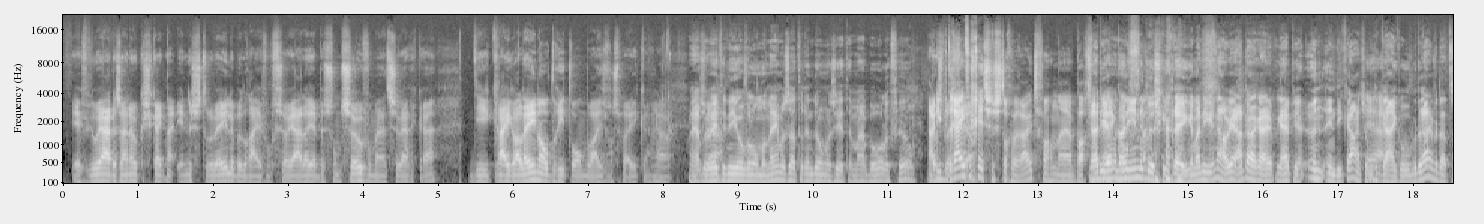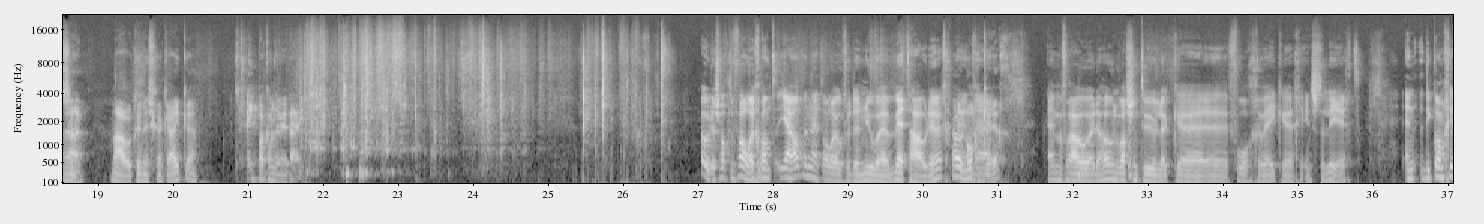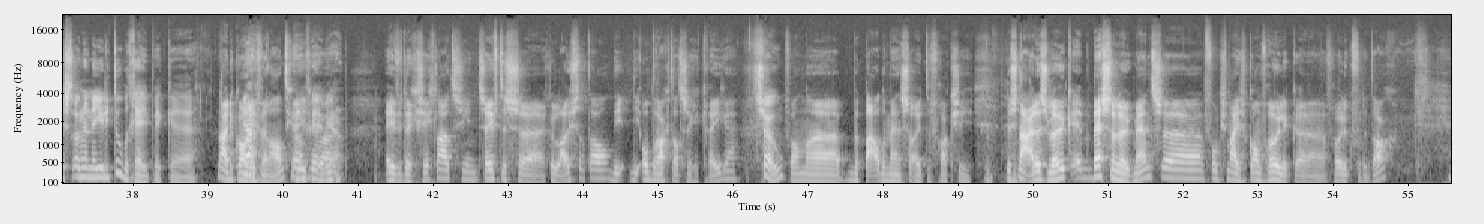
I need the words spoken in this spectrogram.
Ik bedoel, ja, er zijn ook, als je kijkt naar industriële bedrijven of zo, ja, daar hebben soms zoveel mensen werken. Die krijgen alleen al drie ton, bij wijze van spreken. Ja. Maar ja, Dus we ja. weten niet hoeveel ondernemers dat er in Dongen zitten, maar behoorlijk veel. Nou, die best bedrijvengids is toch weer uit van eh Bart Ja, die hebben we nog niet in de bus gekregen. Maar die, nou ja, daar heb je, heb je een indicatie om Ja. te kijken hoeveel bedrijven dat zijn. Nou, we kunnen eens gaan kijken. Ik pak hem er weer bij. Oh, dat is wat toevallig, want jij had het net al over de nieuwe wethouder. Oh, En, nog een eh, keer. En mevrouw eh, De Hoon was natuurlijk vorige week geïnstalleerd. En die kwam gisteren ook naar jullie toe, begreep ik. eh. Nou, die kwam Ja. even een hand geven. Handgeven, gewoon. ja. Even de gezicht laten zien. Ze heeft dus eh, geluisterd al. Die, die opdracht had ze gekregen Zo. van eh, bepaalde mensen uit de fractie. Hm. Dus nou, dat is leuk. Best een leuk mens. eh, volgens mij, ze kwam vrolijk, eh, vrolijk voor de dag.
